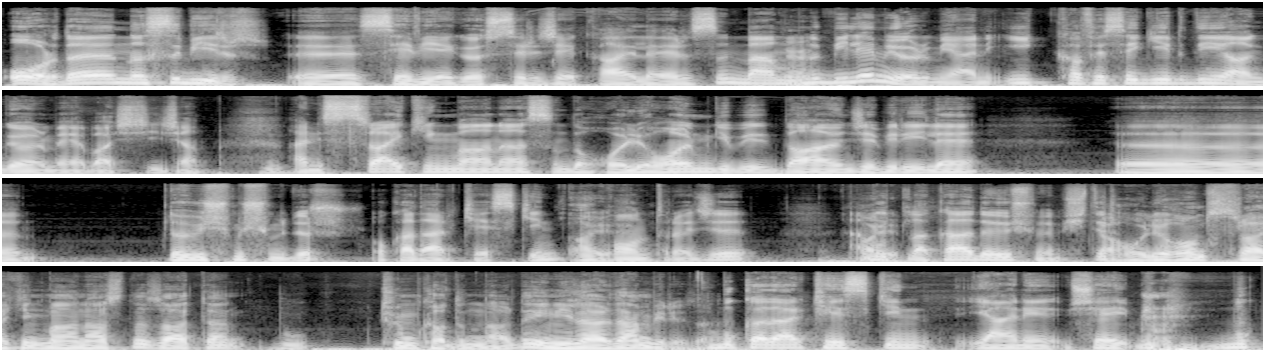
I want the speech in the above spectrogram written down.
Orada nasıl bir e, seviye gösterecek Kyle Harrison ben bunu Evet. bilemiyorum yani ilk kafese girdiği an görmeye başlayacağım. Hani striking manasında Holly Holm gibi daha önce biriyle e, dövüşmüş müdür? O kadar keskin Hayır. kontracı. Ha, Hayır. Mutlaka dövüşmemiştir. Ya Holly Holm striking manasında zaten bu tüm kadınlarda en iyilerden biri zaten. Bu kadar keskin yani şey bu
